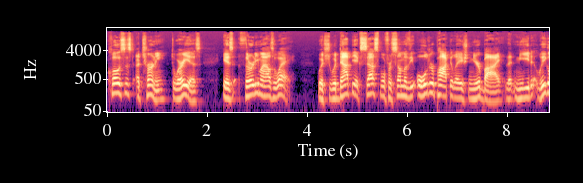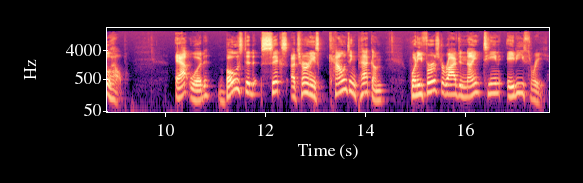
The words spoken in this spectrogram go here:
closest attorney to where he is is 30 miles away, which would not be accessible for some of the older population nearby that need legal help. Atwood boasted six attorneys, counting Peckham, when he first arrived in 1983.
